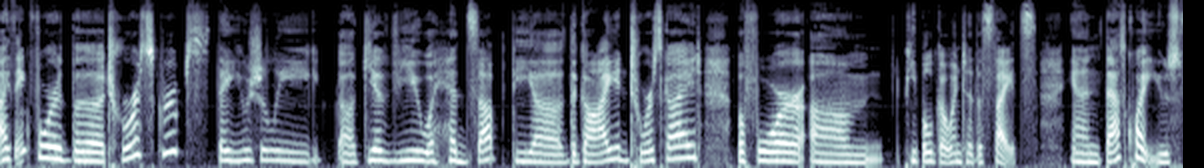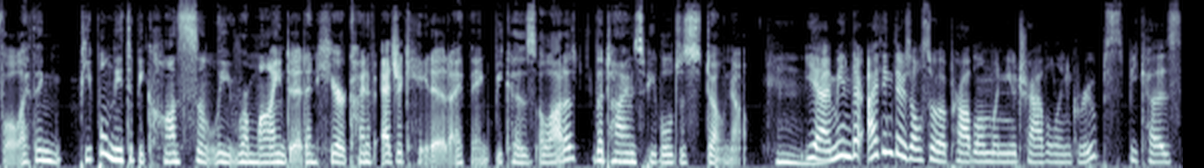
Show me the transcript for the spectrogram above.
I think for the tourist groups, they usually uh, give you a heads up, the uh, the guide, tourist guide, before um, people go into the sites, and that's quite useful. I think people need to be constantly reminded and here kind of educated. I think because a lot of the times people just don't know. Hmm. Yeah, I mean, there, I think there's also a problem when you travel in groups because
